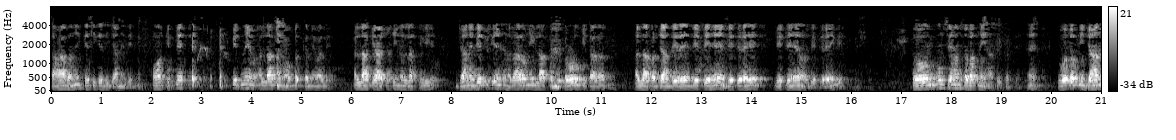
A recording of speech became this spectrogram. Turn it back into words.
صحابہ نے کیسی کیسی جانے دینی اور کتنے کتنے اللہ سے محبت کرنے والے، اللہ کے عاشقین اللہ کے لیے جانے دے چکے ہیں۔ ہزاروں نہیں، لاکھوں کروڑوں کی تعداد میں۔ اللہ پر جان دے رہے، دیتے ہیں، دیتے رہے، دیتے ہیں اور دیتے رہیں گے۔ تو ان سے ہم سبق نہیں حاصل کرتے وہ تو اپنی جان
